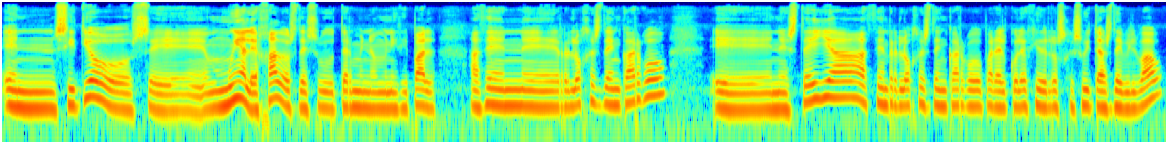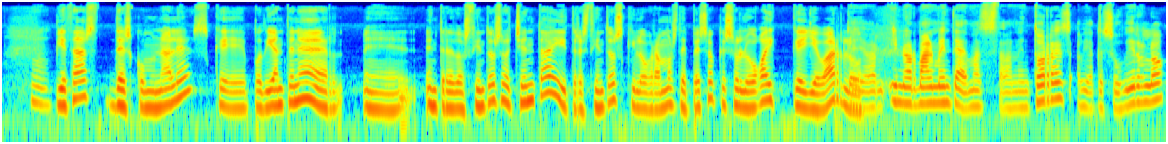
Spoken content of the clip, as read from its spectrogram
en sitios eh, muy alejados de su término municipal. Hacen eh, relojes de encargo eh, en Estella, hacen relojes de encargo para el Colegio de los Jesuitas de Bilbao, mm, piezas descomunales que podían tener eh, entre 280 y 300 kilogramos de peso, que eso luego hay que llevarlo. llevar- Y normalmente además estaban en torres, había que subirlo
